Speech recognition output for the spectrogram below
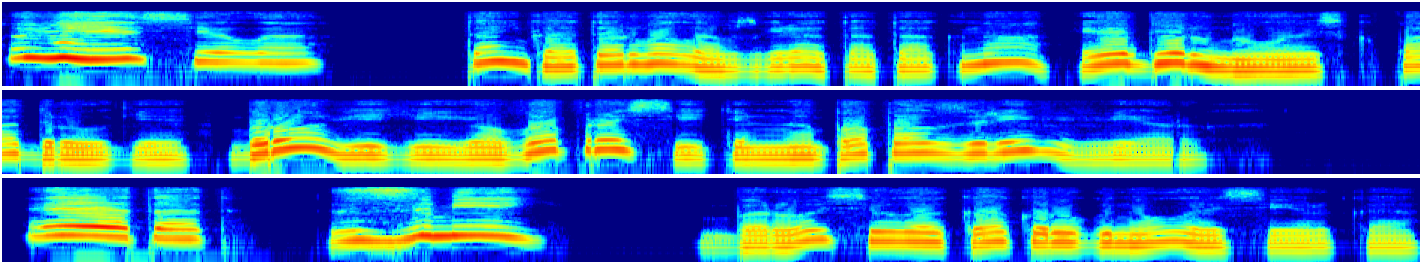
Весело. Танька оторвала взгляд от окна и обернулась к подруге. Брови ее вопросительно поползли вверх. «Этот змей!» Бросила, как ругнулась Ирка.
